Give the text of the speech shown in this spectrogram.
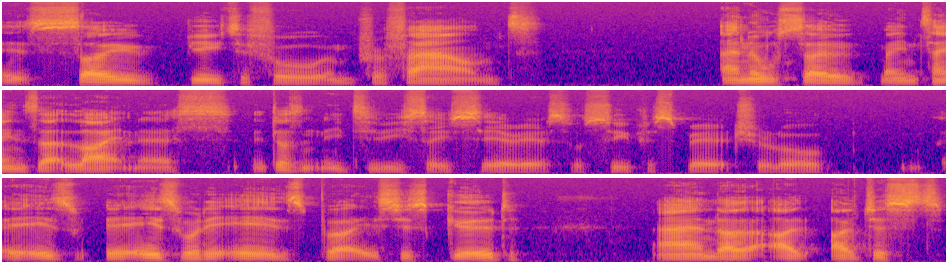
it's so beautiful and profound and also maintains that lightness. It doesn't need to be so serious or super spiritual or it is it is what it is, but it's just good. And I, I, I just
